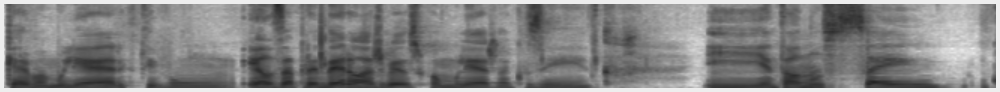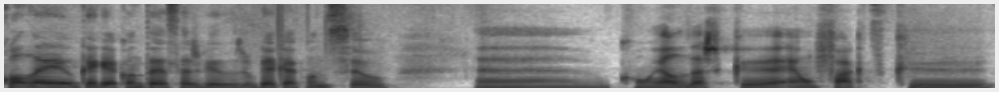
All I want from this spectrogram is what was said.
que era uma mulher que tive um. Eles aprenderam às vezes com mulheres na cozinha. E então não sei qual é, o que é que acontece às vezes, o que é que aconteceu uh, com eles. Acho que é um facto que,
